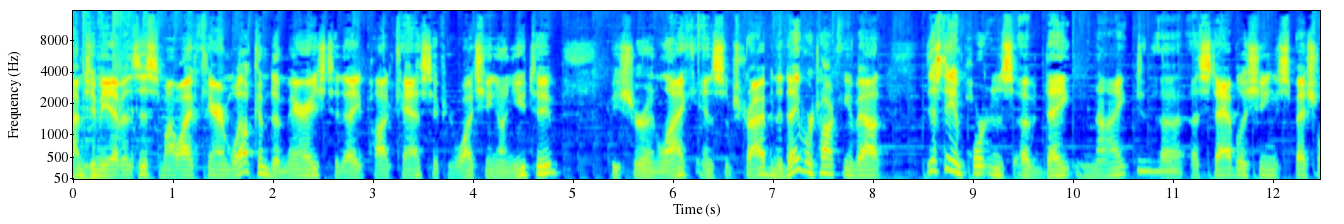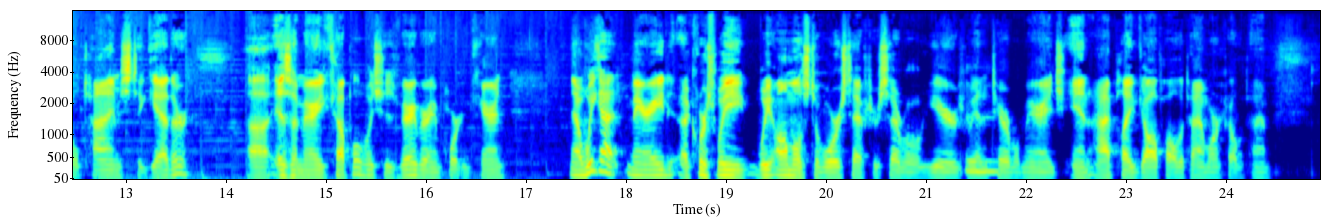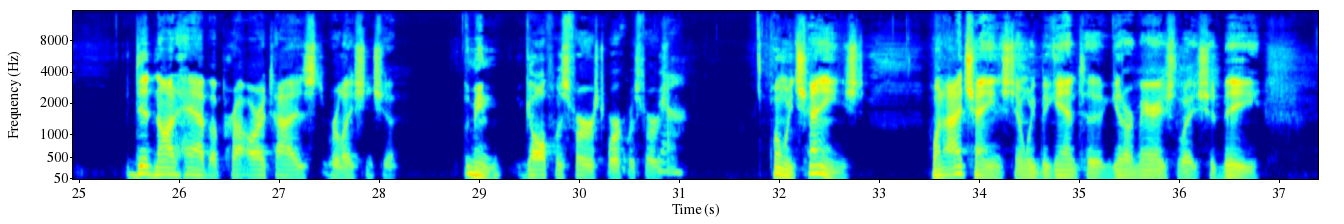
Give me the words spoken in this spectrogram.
I'm Jimmy Evans. This is my wife, Karen. Welcome to Marriage Today podcast. If you're watching on YouTube, be sure and like and subscribe. And today we're talking about just the importance of date night, mm-hmm. uh, establishing special times together uh, as a married couple, which is very, very important, Karen. Now we got married. Of course, we we almost divorced after several years. We mm-hmm. had a mm-hmm. terrible marriage, and I played golf all the time, worked all the time. Did not have a prioritized relationship. I mean, golf was first, work was first. Yeah. When we changed, when I changed and we began to get our marriage the way it should be,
